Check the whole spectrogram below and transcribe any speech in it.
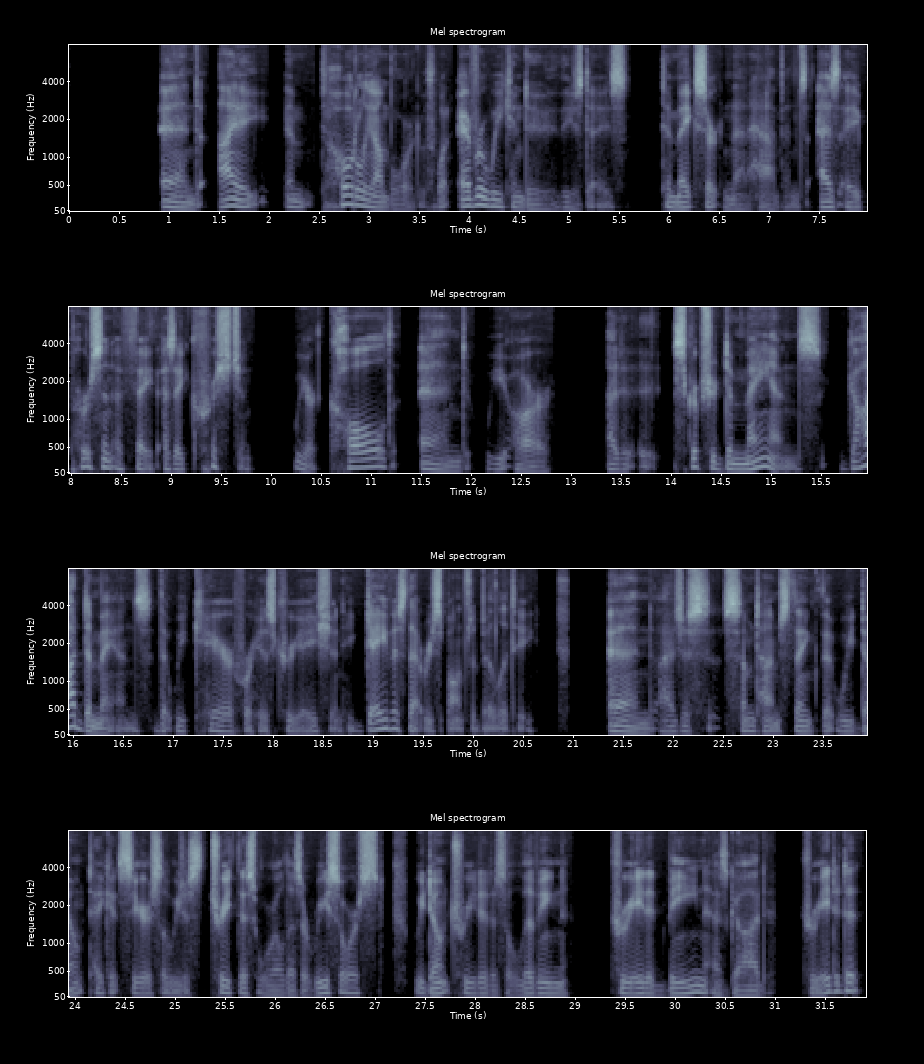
And I am totally on board with whatever we can do these days to make certain that happens. As a person of faith, as a Christian, we are called and we are, uh, scripture demands, God demands that we care for his creation. He gave us that responsibility. And I just sometimes think that we don't take it seriously. We just treat this world as a resource. We don't treat it as a living, created being as God created it.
